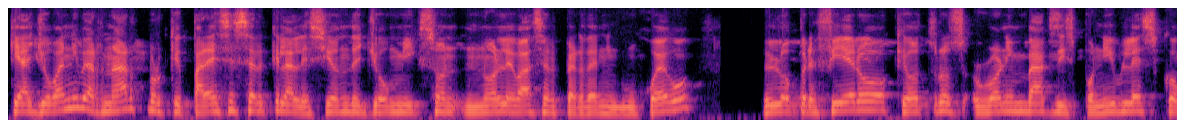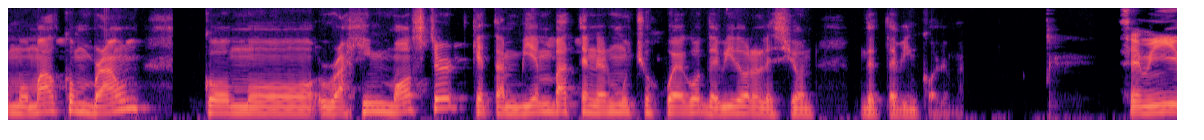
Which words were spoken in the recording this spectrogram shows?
que a Giovanni Bernard porque parece ser que la lesión de Joe Mixon no le va a hacer perder ningún juego. Lo prefiero que otros running backs disponibles como Malcolm Brown, como Raheem Mostert, que también va a tener mucho juego debido a la lesión de Tevin Coleman. Sí, a mí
